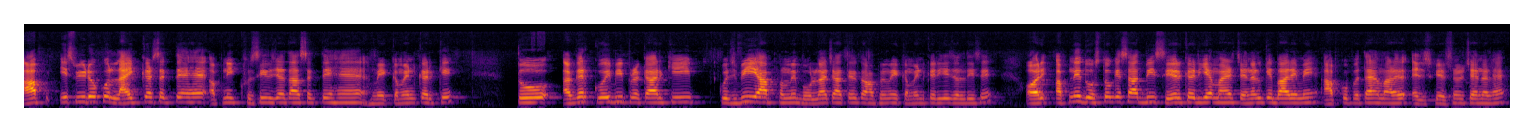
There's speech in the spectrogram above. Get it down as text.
आप इस वीडियो को लाइक कर सकते हैं, अपनी खुशी जता सकते हैं, हमें कमेंट करके। तो अगर कोई भी प्रकार की कुछ भी आप हमें बोलना चाहते हो तो आप हमें कमेंट करिए जल्दी से। और अपने दोस्तों के साथ भी शेयर करिए हमारे चैनल के बारे में। आपको पता है हमारा एजुकेशनल चैनल है,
